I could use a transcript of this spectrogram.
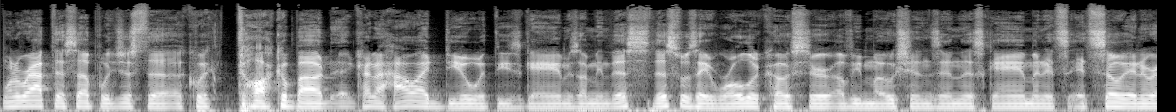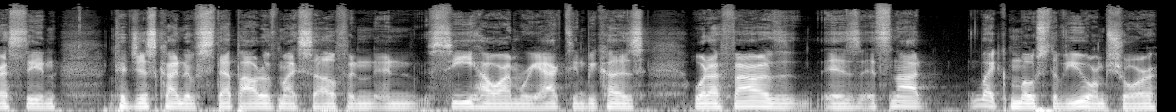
Want to wrap this up with just a, a quick talk about eh, kind of how I deal with these games. I mean, this this was a roller coaster of emotions in this game, and it's it's so interesting to just kind of step out of myself and and see how I'm reacting because what I found is it's not like most of you, I'm sure,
